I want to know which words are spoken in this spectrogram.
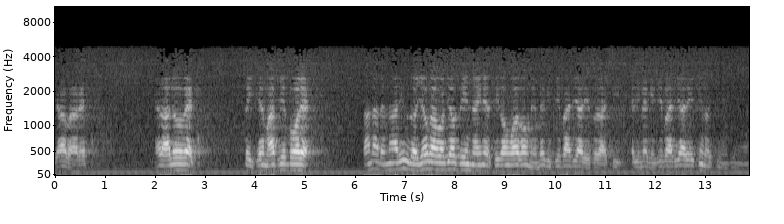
ကြပါတယ်အဲဒါလိုပဲစိတ်ထဲမှာဖြစ်ပေါ်တဲ့သာနာတနာရီဟူသောယောဂကိုပျောက်စေနိုင်တဲ့ဆေးကောင်းဝါကောင်းနဲ့မဂ္ဂင်7ပါးတရားတွေဆိုတာရှိအဲဒီမဂ္ဂင်7ပါးတရားတွေရှင်းလို့ရှိရင်ရှင်းရင်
